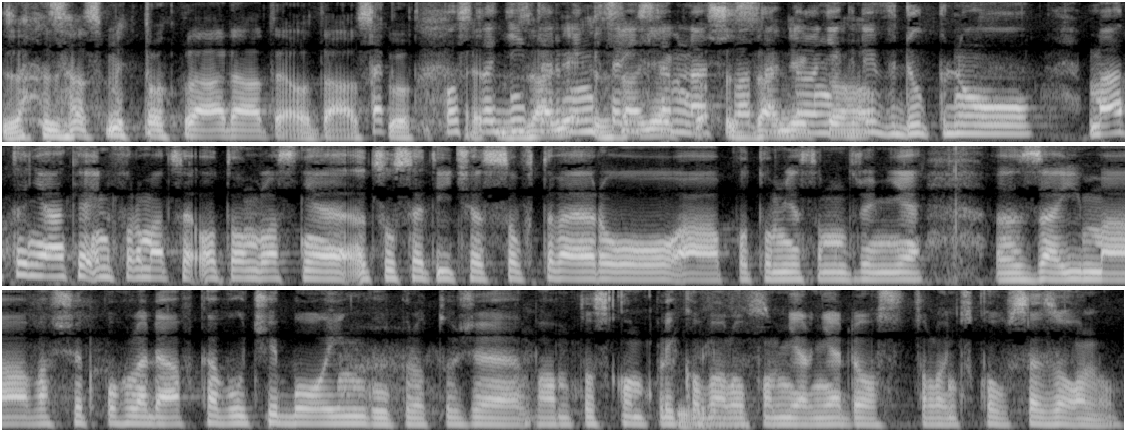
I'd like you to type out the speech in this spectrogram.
zas mi pokládáte otázku. Tak poslední termín, který něko, jsem našla, tak byl někdy v Dubnu. Máte nějaké informace o tom vlastně, co se týče softwaru a potom mě samozřejmě eh, zajímá vaše pohledávka vůči Boeingu, protože vám to zkomplikovalo poměrně dost loňskou sezónu.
